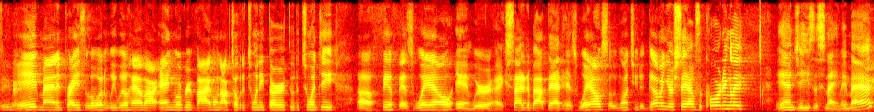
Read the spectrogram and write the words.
Amen. Amen and praise the Lord. And we will have our annual revival on October the 23rd through the 25th as well. And we're excited about that as well. So we want you to govern yourselves accordingly in Jesus' name. Amen.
